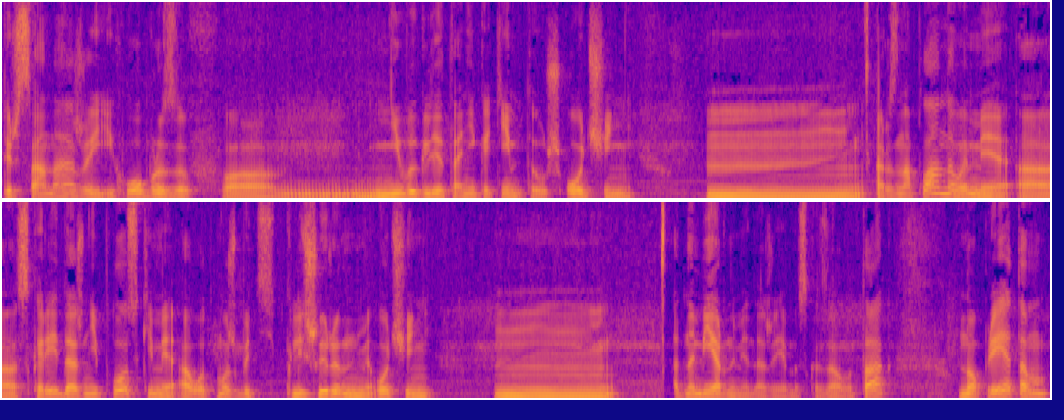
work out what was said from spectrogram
персонажей, их образов, э, не выглядят они какими-то уж очень разноплановыми, а скорее даже не плоскими, а вот, может быть, клишированными, очень одномерными даже, я бы сказал, вот так. Но при этом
